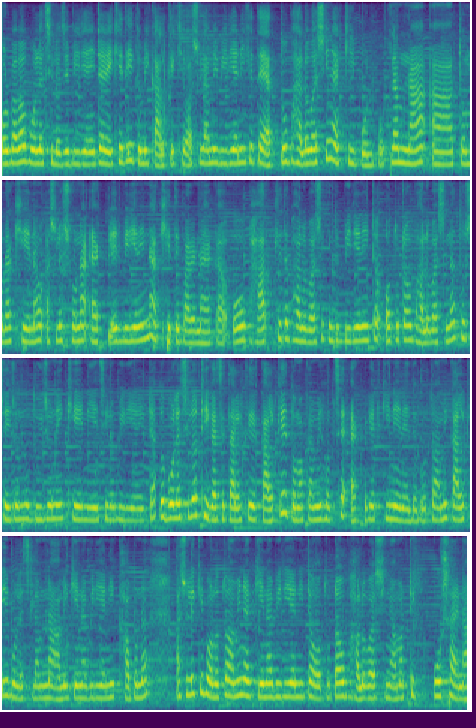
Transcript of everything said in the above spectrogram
ওর বাবা বলেছিল যে, বিরিয়ানিটা রেখে দিই, তুমি কালকে খেও। আসলে আমি বিরিয়ানি খেতে এত ভালোবাসি না, কি বলব? বললাম, না তোমরা খেয়ে নাও। আসলে সোনা এক প্লেট বিরিয়ানি না খেতে পারে না একা। ও ভাত খেতে ভালোবাসে, কিন্তু বিরিয়ানিটা অতটাও ভালোবাসে না, তো সেই জন্য দুইজনেই খেয়ে নিয়েছিল বিরিয়ানিটা। তো বলেছিল, ঠিক আছে কালকে কালকে তোমাকে আমি হচ্ছে এক প্যাকেট কিনে এনে দেবো। তো আমি কালকেই বলেছিলাম, না, আমি কেনা বিরিয়ানি খাব না। আসলে কি বলতো, আমি না কেনা বিরিয়ানিটা অতটাও ভালোবাসি না, আমার ঠিক পোষায় না।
